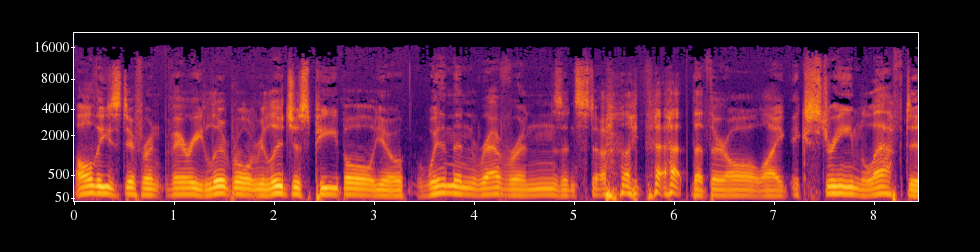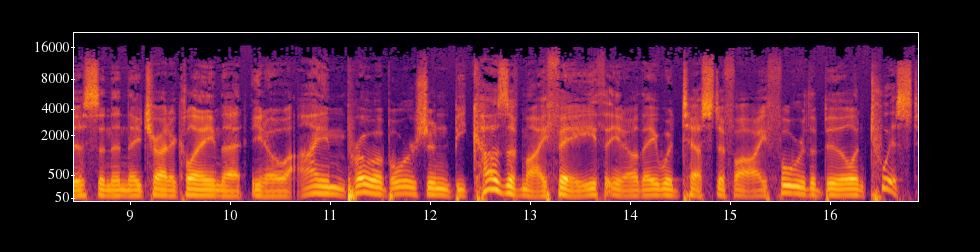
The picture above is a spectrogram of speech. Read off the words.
all these different very liberal religious people. You know, women reverends and stuff like that. That they're all like extreme leftists, and then they try to claim that you know I'm pro-abortion because of my faith. You know, they would testify for the bill and twist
